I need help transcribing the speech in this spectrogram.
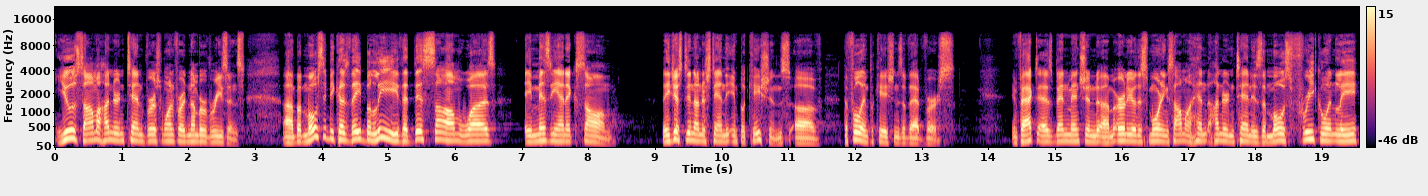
used Psalm 110, verse 1, for a number of reasons, uh, but mostly because they believe that this psalm was a messianic psalm. They just didn't understand the implications of the full implications of that verse. In fact, as Ben mentioned um, earlier this morning, Psalm 110 is the most frequently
